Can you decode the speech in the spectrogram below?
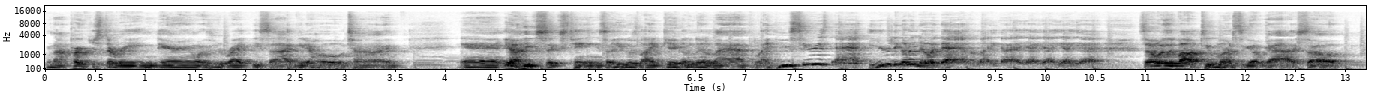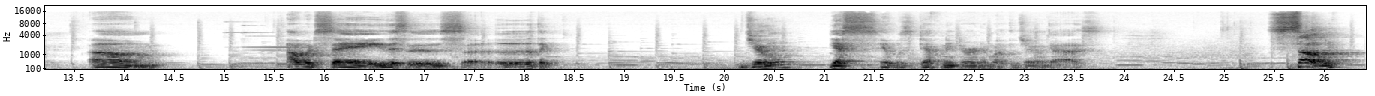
When I purchased the ring, Darian was right beside me the whole time. And, you know, he's 16, so he was like giggling and laughing, like, you serious, Dad? You really gonna do it, Dad? I'm like, yeah, yeah, yeah, yeah, yeah. So it was about two months ago, guys. So, um, I would say this is, uh, I think, June? Yes, it was definitely during the month of June, guys. So,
